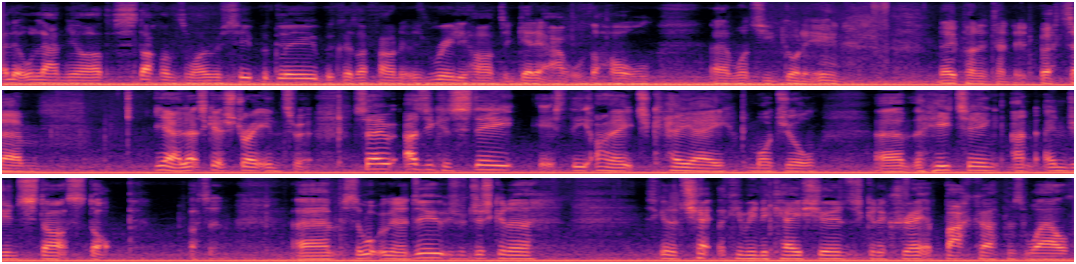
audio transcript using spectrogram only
a little lanyard stuck onto my with super glue because I found it was really hard to get it out of the hole um, once you got it in. No pun intended. But um, yeah, let's get straight into it. So as you can see, it's the IHKA module, um, the heating and engine start stop button. Um, so what we're going to do is we're just going to it's to check the communications, it's going to create a backup as well,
